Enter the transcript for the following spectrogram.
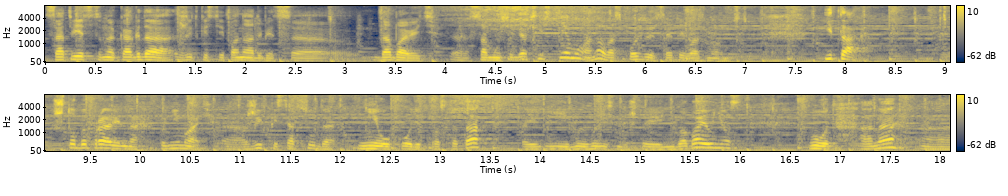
Соответственно, когда жидкости понадобится добавить э, саму себя в систему, она воспользуется этой возможностью. Итак, чтобы правильно понимать, э, жидкость отсюда не уходит просто так, и мы выяснили, что ее не Бабай унес. Вот, она э,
